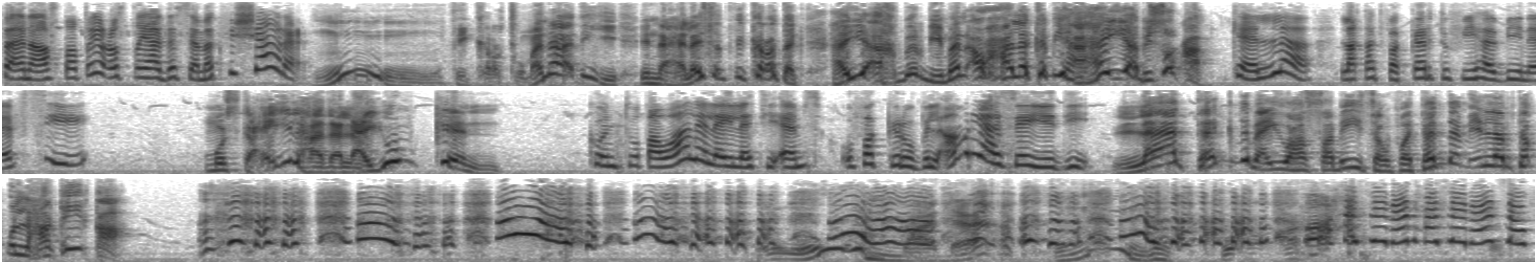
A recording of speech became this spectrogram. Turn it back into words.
فأنا أستطيع اصطياد السمك في الشارع. مم، فكرة من هذه إنها ليست فكرتك. هيا أخبرني من أوحى لك بها. هيا بسرعة. كلا لقد فكرت فيها بنفسي. مستحيل هذا لا يمكن. كنت طوال ليلة أمس أفكر بالأمر يا سيدي لا تكذب أيها الصبي سوف تندم إن لم تقل الحقيقة ماذا؟ حسنا حسنا سوف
